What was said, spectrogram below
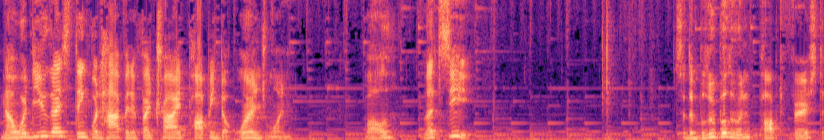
Now what do you guys think would happen if I tried popping the orange one? Well, let's see. So the blue balloon popped first,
